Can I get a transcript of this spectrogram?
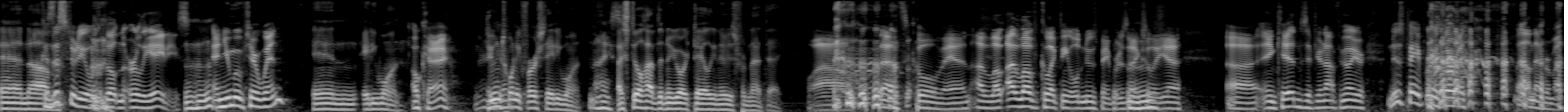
And um, Because this studio was built in the early 80s. And you moved here when? In 81, Okay. There June 21st, 81. Nice. I still have the New York Daily News from that day. wow. That's cool, man. I love I love collecting old newspapers actually. Yeah. Uh, and kids, if you're not familiar, newspapers are a, well, never mind.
